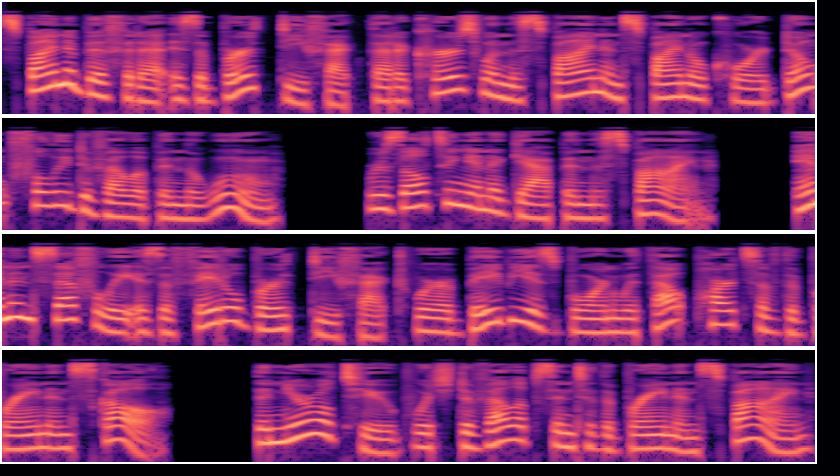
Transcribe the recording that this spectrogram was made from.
Spina bifida is a birth defect that occurs when the spine and spinal cord don't fully develop in the womb, resulting in a gap in the spine. Anencephaly is a fatal birth defect where a baby is born without parts of the brain and skull. The neural tube, which develops into the brain and spine,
